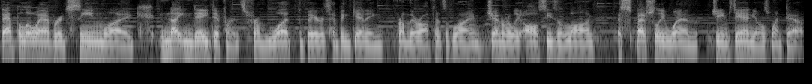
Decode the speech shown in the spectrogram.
that below average seemed like night and day difference from what the Bears have been getting from their offensive line generally all season long, especially when James Daniels went down.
